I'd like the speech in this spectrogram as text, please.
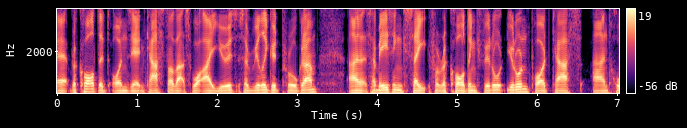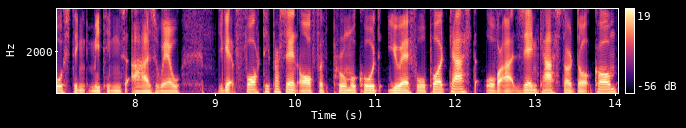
uh, recorded on Zencastr. That's what I use. It's a really good program and it's an amazing site for recording for your own podcasts and hosting meetings as well. You get 40% off with promo code UFO podcast over at zencastr.com.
